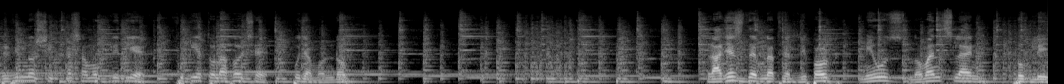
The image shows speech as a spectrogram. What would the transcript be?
বিভিন্ন শিক্ষা সামগ্রী দিয়ে ফুটিয়ে তোলা হয়েছে পূজা মণ্ডপ। রাজেশ দেবনাথের রিপোর্ট, news, no man's land, Hooghly.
